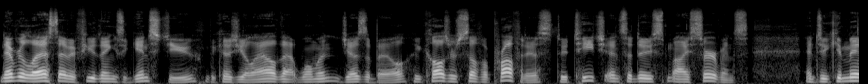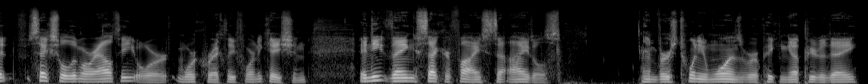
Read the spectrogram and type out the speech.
Nevertheless, I have a few things against you, because you allow that woman, Jezebel, who calls herself a prophetess, to teach and seduce my servants, and to commit sexual immorality, or more correctly, fornication, and eat things sacrificed to idols. In verse 21 is we're picking up here today.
